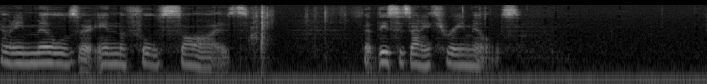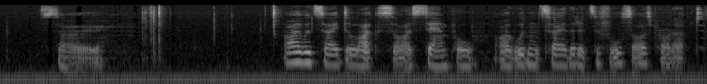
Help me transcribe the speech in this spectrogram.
how many mils are in the full size. But this is only three mils. So I would say deluxe size sample. I wouldn't say that it's a full size product.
